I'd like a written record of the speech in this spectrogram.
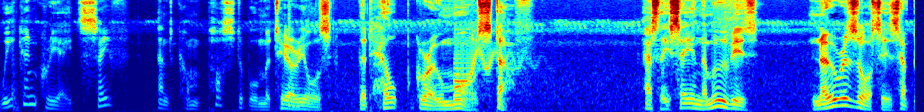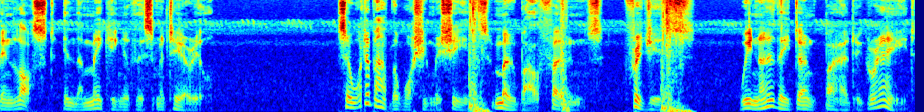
we can create safe and compostable materials that help grow more stuff. As they say in the movies, no resources have been lost in the making of this material. So what about the washing machines, mobile phones, fridges? We know they don't biodegrade.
